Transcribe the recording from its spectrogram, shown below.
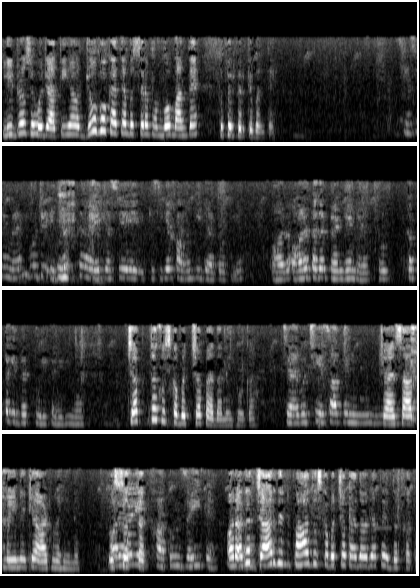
لیڈروں سے ہو جاتی ہے اور جو وہ کہتے ہیں بس صرف ہم وہ مانتے ہیں، تو پھر فرقے بنتے ہیں۔ میم وہ جو عزت کا ہے جیسے کسی کے خاون کی ڈیتھ ہوتی ہے اور عورت اگر پریگنٹ ہے تو کب تک عزت پوری کرے گی وہ؟ جب تک اس کا بچہ پیدا نہیں ہوگا۔ چاہے وہ چھ سات میں چاہے سات مہینے کیا آٹھ مہینے۔ اس وقت تک۔ خاتون ضعیف ہے۔ اور اگر چار دن بعد اس کا بچہ پیدا ہو جاتا ہے عدت ختم۔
